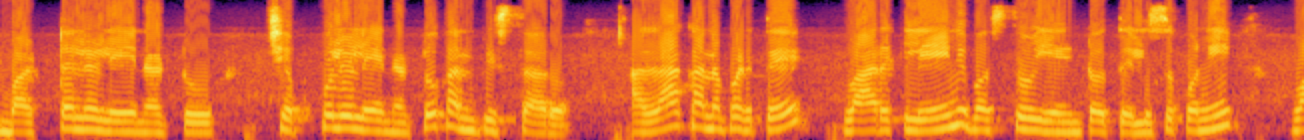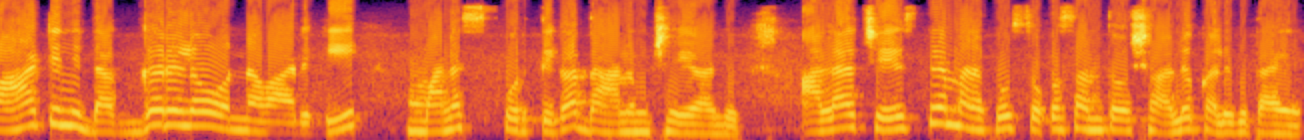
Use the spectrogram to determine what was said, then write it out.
బట్టలు లేనట్టు చెప్పులు లేనట్టు కనిపిస్తారు. అలా కనపడితే వారికి లేని వస్తువు ఏంటో తెలుసుకొని వాటిని దగ్గరలో ఉన్న వారికి మనస్ఫూర్తిగా దానం చేయాలి. అలా చేస్తే మనకు సుఖ సంతోషాలు కలుగుతాయి.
